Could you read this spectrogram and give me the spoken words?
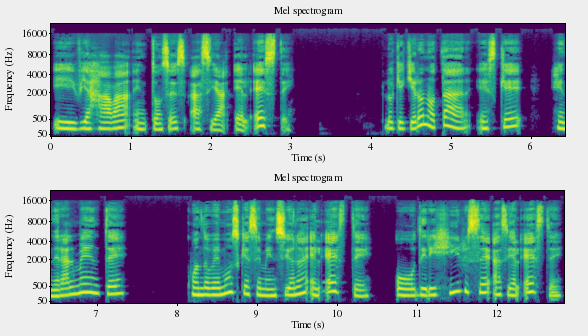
y viajaba entonces hacia el este. Lo que quiero notar es que generalmente cuando vemos que se menciona el este o dirigirse hacia el este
